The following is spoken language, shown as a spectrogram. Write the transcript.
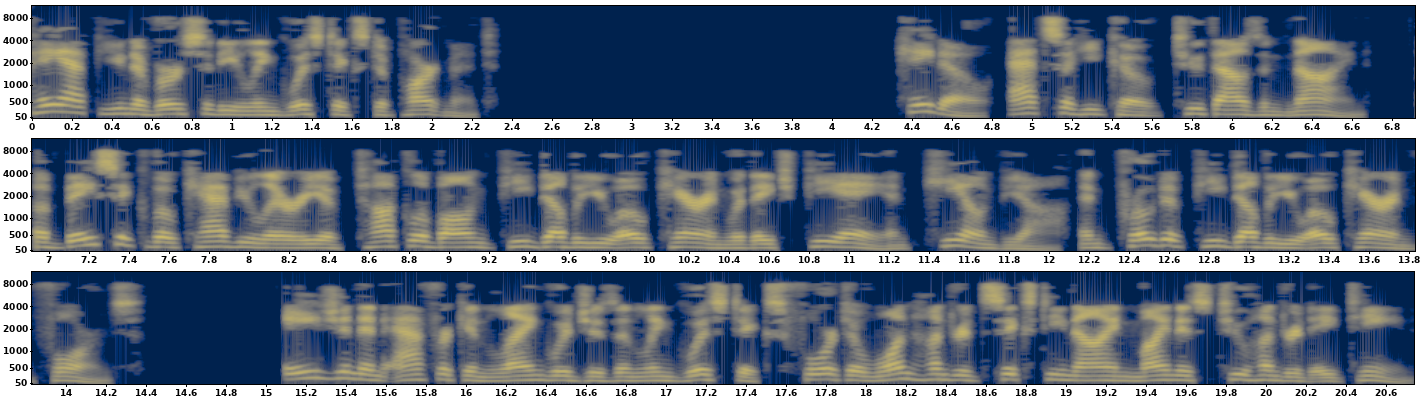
Payap University Linguistics Department. Kato, Atsuhiko 2009. A Basic Vocabulary of Htoklibang PWO Karen with HPA and Kyonbyaw, and Proto-PWO Karen forms. Asian and African Languages and Linguistics 4 to 169-218.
